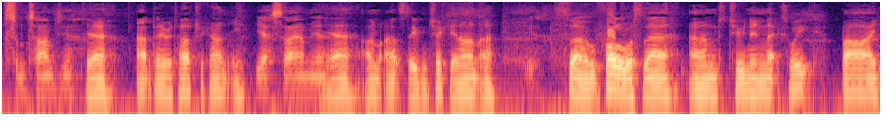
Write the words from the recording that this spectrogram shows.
Sometimes, yeah. Yeah, at David Hartrick, aren't you? Yes, I am. Yeah. Yeah, I'm at Steven Chicken, aren't I? Yeah. So follow us there and tune in next week. Bye.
